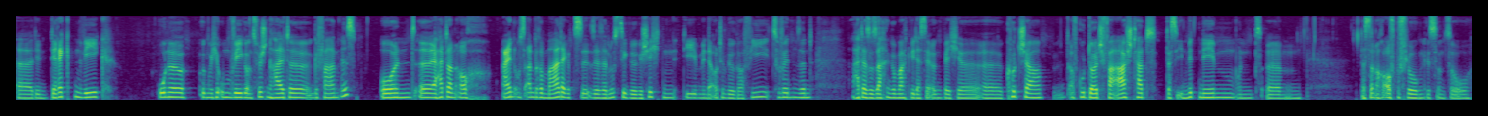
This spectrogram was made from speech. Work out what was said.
äh, den direkten Weg ohne irgendwelche Umwege und Zwischenhalte gefahren ist. Und äh, er hat dann auch ein ums andere Mal, da gibt es sehr, sehr lustige Geschichten, die eben in der Autobiografie zu finden sind, hat er so Sachen gemacht, wie dass er irgendwelche äh, Kutscher auf gut Deutsch verarscht hat, dass sie ihn mitnehmen und ähm, das dann auch aufgeflogen ist und so.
